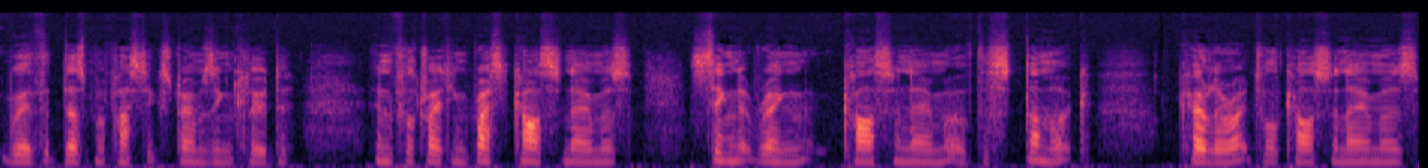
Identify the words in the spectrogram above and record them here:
with desmoplastic stromas include infiltrating breast carcinomas, signet ring carcinoma of the stomach, colorectal carcinomas,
